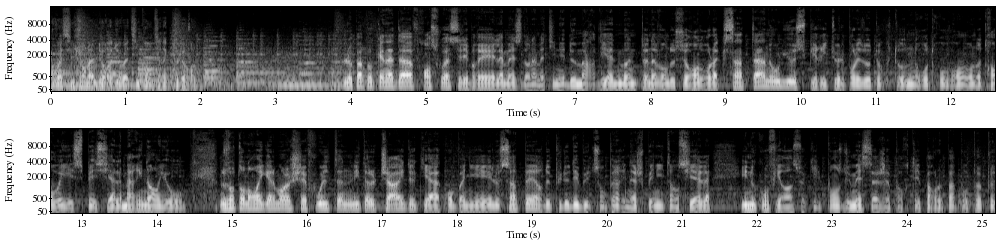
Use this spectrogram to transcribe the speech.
voici le journal de Radio Vatican en direct de Rome. Le pape au Canada, François a célébré la messe dans la matinée de mardi à Edmonton avant de se rendre au lac Sainte-Anne, au lieu spirituel pour les autochtones. Nous retrouverons notre envoyé spécial, Marine Henriot. Nous entendrons également le chef Wilton Littlechild qui a accompagné le Saint-Père depuis le début de son pèlerinage pénitentiel. Il nous confiera ce qu'il pense du message apporté par le pape aux peuples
